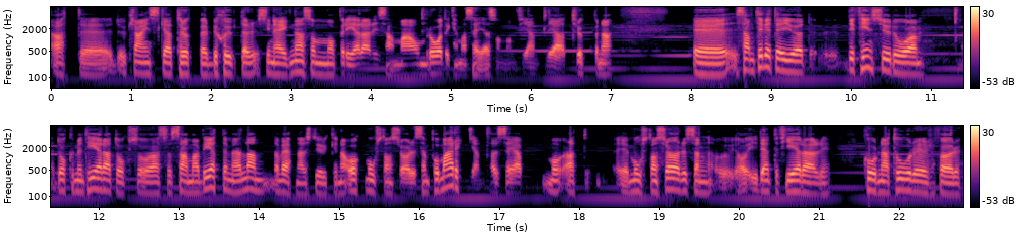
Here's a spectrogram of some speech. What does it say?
att eh, ukrainska trupper beskjuter sina egna som opererar i samma område kan man säga som de fientliga trupperna. Samtidigt är ju att det finns ju då dokumenterat också alltså samarbete mellan de väpnade styrkorna och motståndsrörelsen på marken. Det att säga att eh, motståndsrörelsen eh, identifierar koordinatorer för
